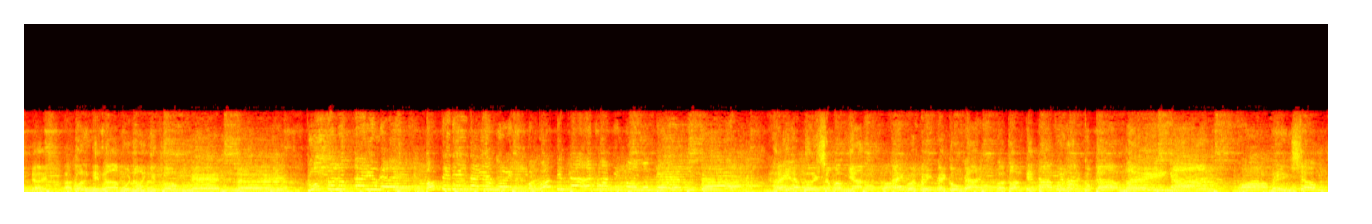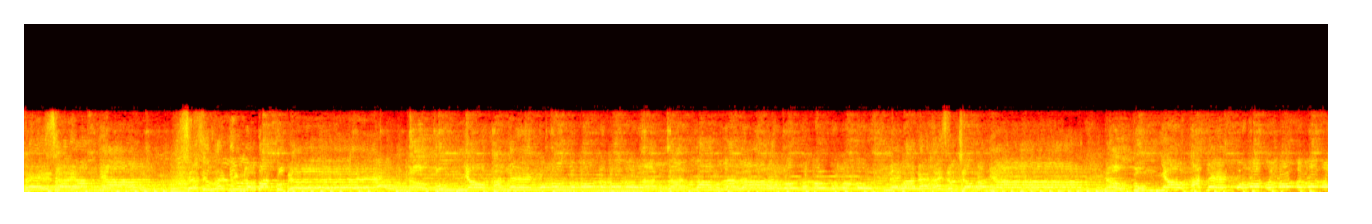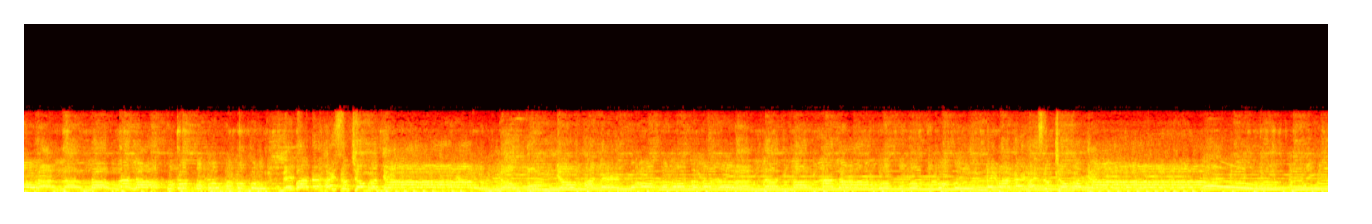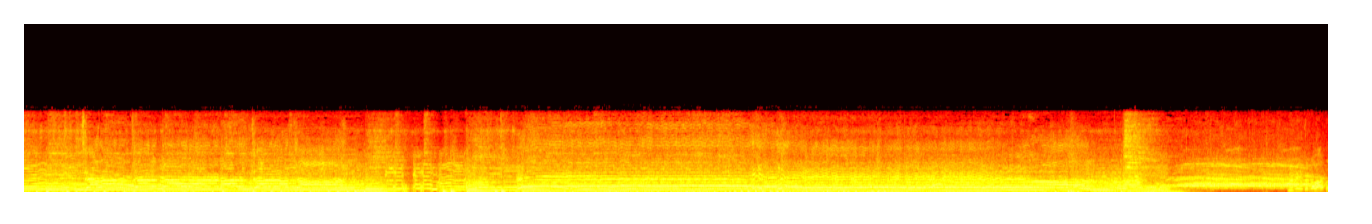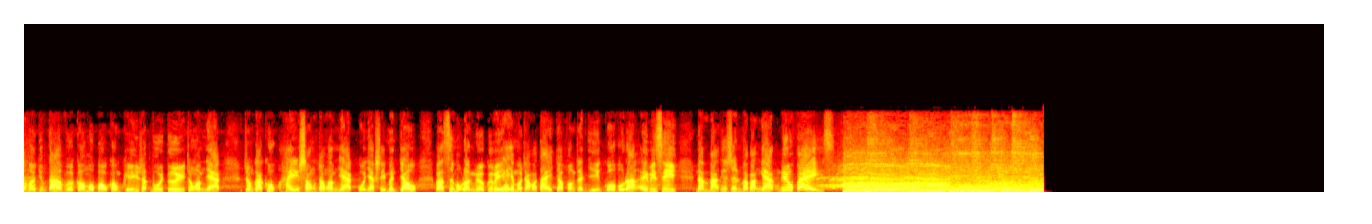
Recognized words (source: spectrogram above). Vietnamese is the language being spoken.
trong đời và có những em là muốn nói nhưng không nên lời. Cũng có lúc ta yêu đời bóng tay thiên ta yêu người và có tim ta hân hoan nhưng mong mộng đẹp tươi. Hãy đắm người trong âm nhạc và hãy quên mình để cùng đàn và con tim ta vui hát cũng đã mấy ngàn. Hòa mình trong thế mãi sâu trong âm nhạc. Quý vị và các bạn thân mến, chúng ta vừa có một bầu không khí rất vui tươi trong âm nhạc, trong ca khúc Hãy sống trong âm nhạc của nhạc sĩ Minh Châu và xin một lần nữa, quý vị hãy dành một tràng pháo tay cho phần trình diễn của vũ đoàn ABC năm bạn thí sinh và ban nhạc New Face.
